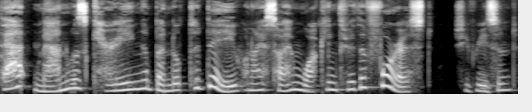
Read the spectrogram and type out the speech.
That man was carrying a bundle today when I saw him walking through the forest, she reasoned.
